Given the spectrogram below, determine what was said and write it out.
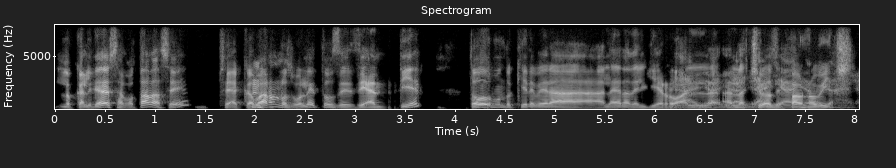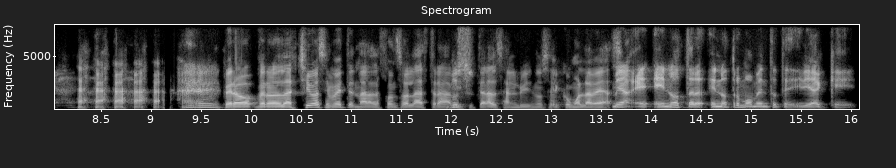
localidades agotadas, ¿eh? Se acabaron los boletos desde antier. Todo el mundo quiere ver a la era del hierro, ya, a, la, ya, a, las ya, chivas de Paunovic. pero, pero las chivas se meten al Alfonso Lastra a pues, visitar al San Luis, no sé cómo la veas. Mira, en, en, otro, en otro momento te diría que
